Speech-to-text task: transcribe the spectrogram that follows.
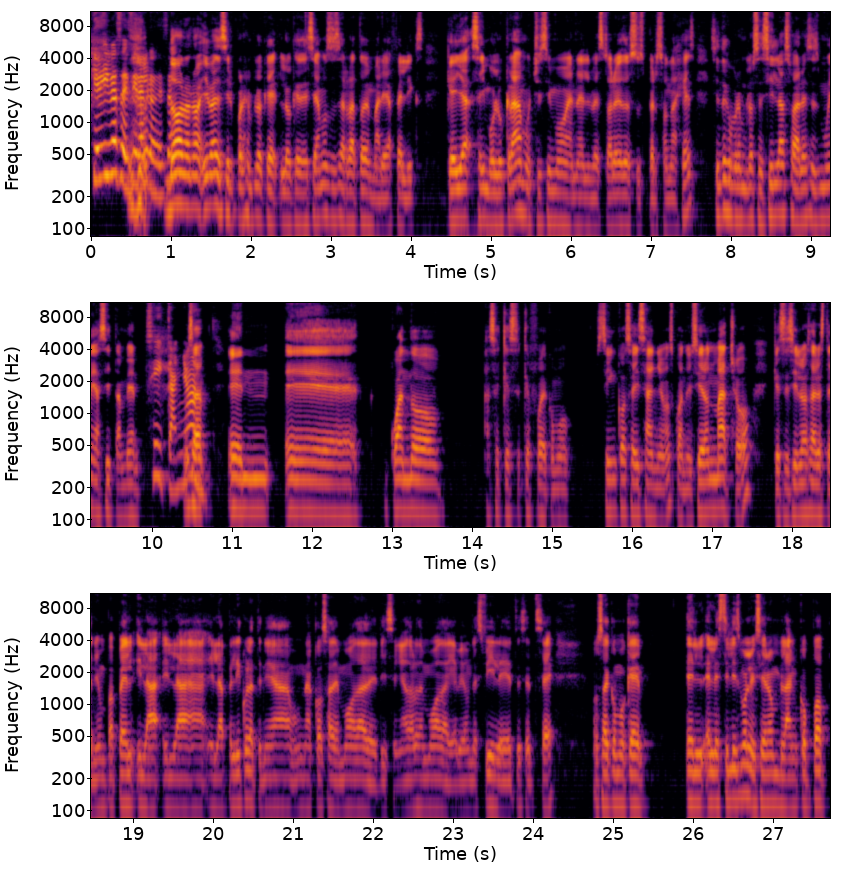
¿Qué ibas a decir algo de eso? No, no, no. Iba a decir, por ejemplo, que lo que decíamos hace rato de María Félix, que ella se involucraba muchísimo en el vestuario de sus personajes. Siento que, por ejemplo, Cecilia Suárez es muy así también. Sí, cañón. O sea, en, eh, cuando, hace que, que fue como cinco o seis años, cuando hicieron Macho, que Cecilia Suárez tenía un papel y la, y, la, y la película tenía una cosa de moda, de diseñador de moda, y había un desfile, etc. etc. O sea, como que el, el estilismo lo hicieron blanco pop.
